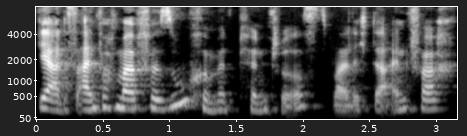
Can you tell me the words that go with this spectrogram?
ja das einfach mal versuche mit Pinterest, weil ich da einfach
